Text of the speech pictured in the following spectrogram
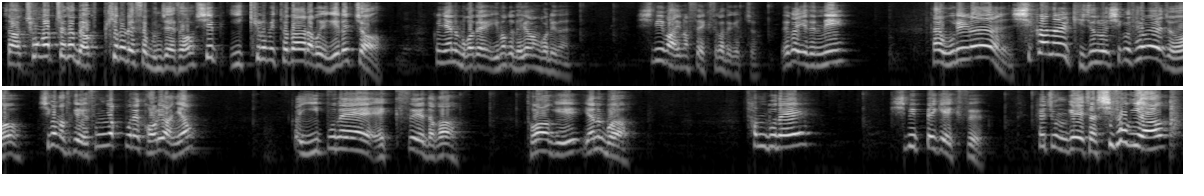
자, 총 합쳐서 몇 킬로를 했어, 문제에서? 12km다라고 얘기를 했죠. 그럼 얘는 뭐가 돼? 이만큼 내려간 거리는 12-x가 되겠죠. 내가 이해됐니? 자, 우리는 시간을 기준으로 식을 세워야죠. 시간 어떻게 해? 속력분의 거리 아니야? 그러니까 2분의 x에다가 더하기 얘는 뭐야? 3분의 12 빼기 x 해준 게 자 시속이야.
